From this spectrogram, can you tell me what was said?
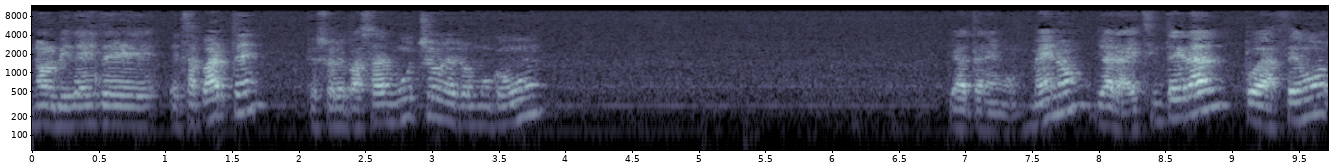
no olvidéis de esta parte, que suele pasar mucho, un error muy común. Ya tenemos menos, y ahora esta integral, pues hacemos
